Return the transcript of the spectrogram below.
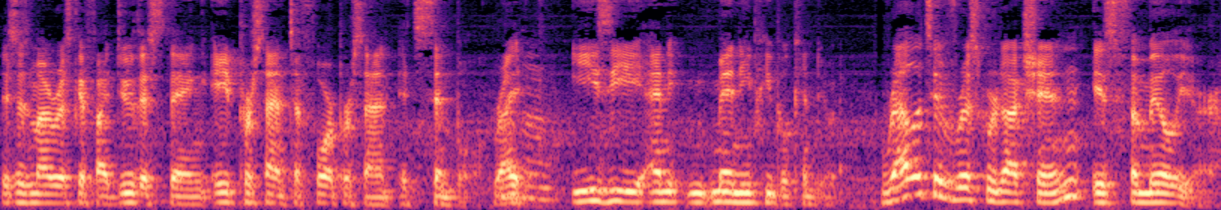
This is my risk if I do this thing. 8% to 4%. It's simple, right? Mm-hmm. Easy, and many people can do it. Relative risk reduction is familiar.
